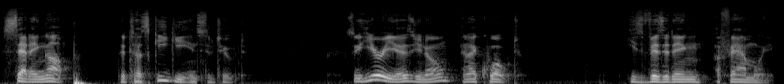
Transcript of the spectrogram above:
setting up the Tuskegee Institute. So here he is, you know, and I quote He's visiting a family.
